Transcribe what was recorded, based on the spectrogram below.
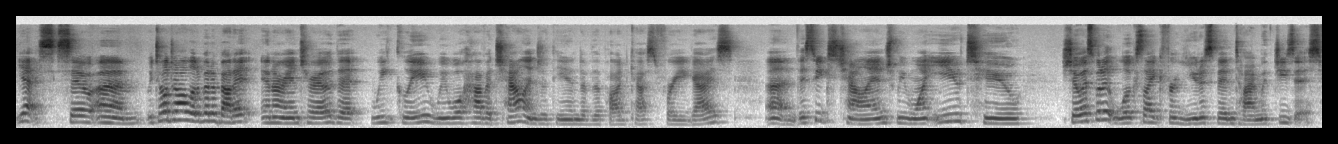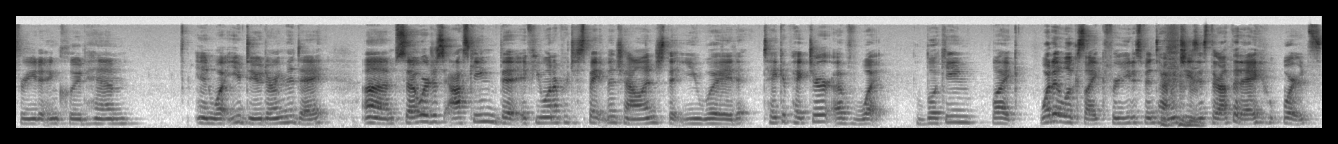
Yes. So um, we told y'all a little bit about it in our intro that weekly we will have a challenge at the end of the podcast for you guys. Um, this week's challenge, we want you to show us what it looks like for you to spend time with Jesus, for you to include him in what you do during the day. Um, so we're just asking that if you want to participate in the challenge, that you would take a picture of what looking like what it looks like for you to spend time with Jesus throughout the day, words,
